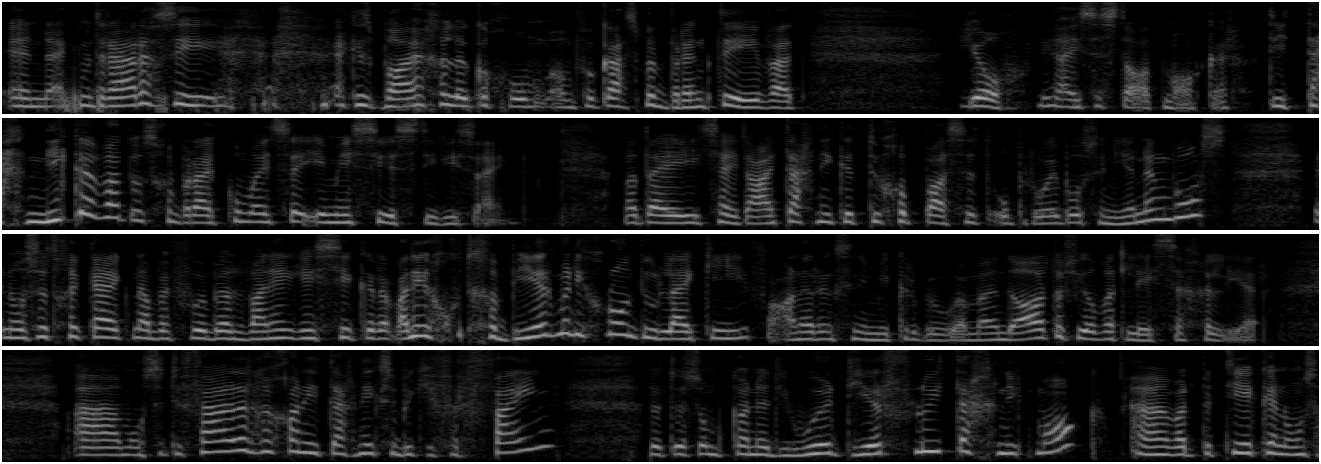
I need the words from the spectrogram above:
En ek moet regtig sê ek is baie gelukkig om om vir Casper Brink te hê wat Ja, die hy is 'n staatmaker. Die tegnieke wat ons gebruik kom uit sy MSc studies uit. Wat hy sy daai tegnieke toegepas het op rooibos en heuningbos en ons het gekyk na byvoorbeeld wanneer jy seker wanneer goed gebeur met die grond, hoe lyk die veranderings in die mikrobiome en daar het ons heelwat lesse geleer. Um ons het toe verder gegaan die tegniek so 'n bietjie verfyn. Dit is om kan dit die hoë deurvloei tegniek maak. Uh, wat beteken ons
